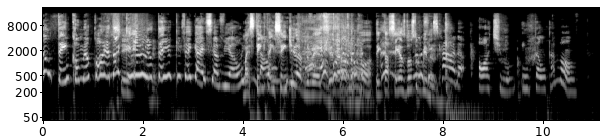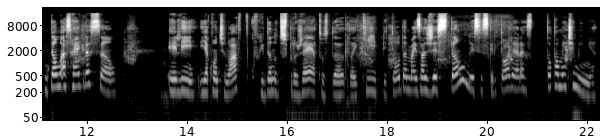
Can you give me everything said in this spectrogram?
Não tem como eu correr daqui. Sim. Eu tenho que pegar esse avião Mas tem que estar um- incendiando mesmo, senão eu não vou. Tem que estar sem as duas turbinas. Cara, ótimo. Então tá bom. Então as regras são: ele ia continuar cuidando dos projetos, da, da equipe toda, mas a gestão desse escritório era totalmente minha.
